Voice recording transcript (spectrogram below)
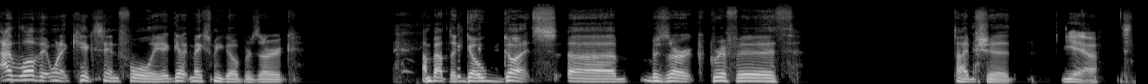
I I love it when it kicks in fully. It get, makes me go berserk. I'm about to go guts, uh, berserk, Griffith type shit. Yeah.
